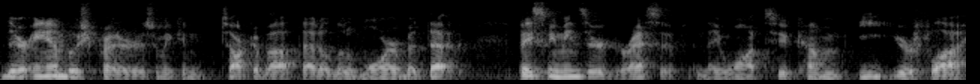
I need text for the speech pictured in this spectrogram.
they're ambush predators, and we can talk about that a little more, but that basically means they're aggressive and they want to come eat your fly.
